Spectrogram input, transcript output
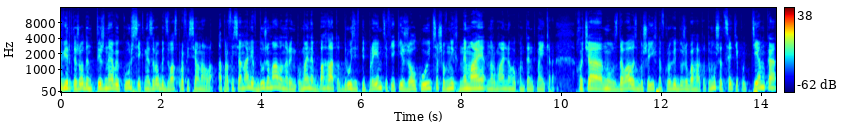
повірте, жоден тижневий курсик не зробить з вас професіонала. А професіоналів дуже мало на ринку. В мене багато друзів-підприємців, які жалкуються, що в них немає нормального контент-мейкера. Хоча, ну, здавалось би, що їх навкруги дуже багато, тому що це, типу, темка,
